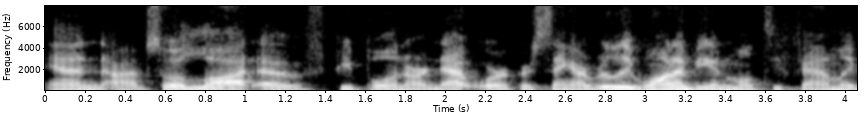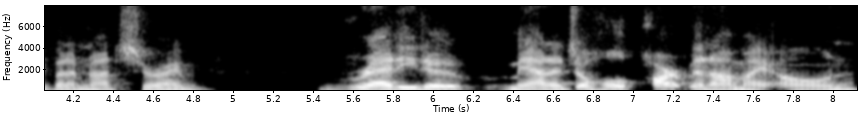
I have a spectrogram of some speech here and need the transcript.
and um, so a lot of people in our network are saying i really want to be in multifamily but i'm not sure i'm ready to manage a whole apartment on my own.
